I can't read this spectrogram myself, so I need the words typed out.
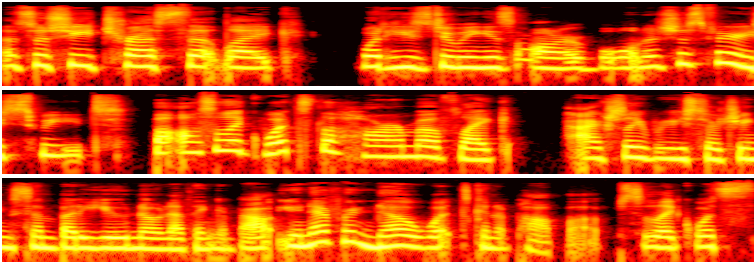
And so she trusts that, like, what he's doing is honorable. And it's just very sweet. But also, like, what's the harm of like actually researching somebody you know nothing about? You never know what's gonna pop up. So, like, what's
